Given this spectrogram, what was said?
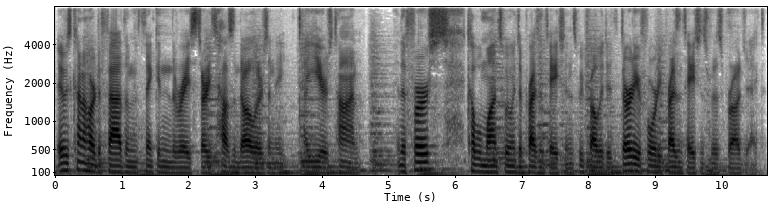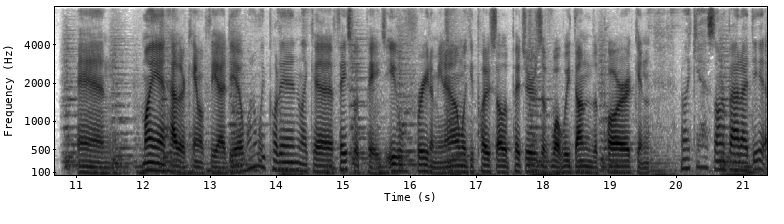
It was kind of hard to fathom thinking to raise $30,000 in a, a year's time. In the first couple months we went to presentations. We probably did 30 or 40 presentations for this project. And my Aunt Heather came up with the idea, why don't we put in like a Facebook page, Eagle Freedom, you know, and we could post all the pictures of what we've done in the park and we're like, yeah, it's not a bad idea.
